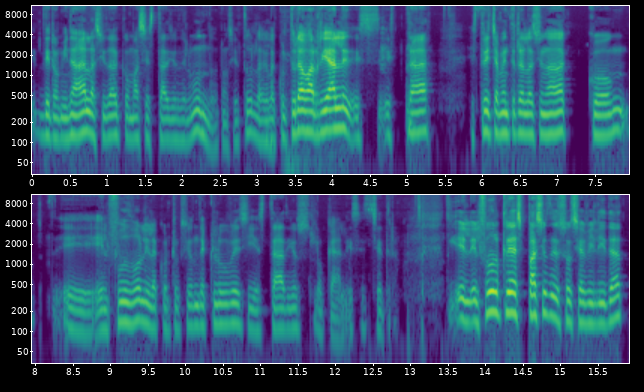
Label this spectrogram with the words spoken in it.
denominada la ciudad con más estadios del mundo, ¿no es cierto? La, cultura barrial está estrechamente relacionada con eh, el fútbol y la construcción de clubes y estadios locales, etc. El, fútbol crea espacios de sociabilidad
